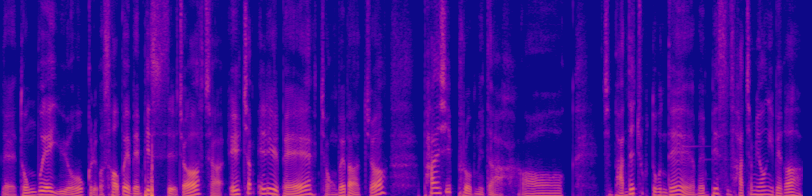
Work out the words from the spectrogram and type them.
네, 동부의 뉴욕 그리고 서부의 멤피스죠. 자, 1.11배 정배 받았죠. 80%입니다. 어, 지금 반대쪽도 근데 멤피스 4.02배가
